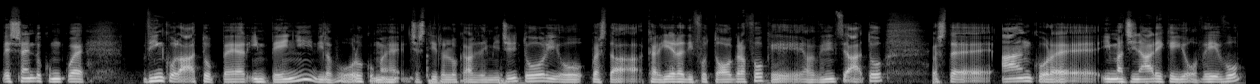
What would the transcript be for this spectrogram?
essendo comunque vincolato per impegni di lavoro come gestire il locale dei miei genitori o questa carriera di fotografo che avevo iniziato. Queste ancore immaginarie che io avevo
